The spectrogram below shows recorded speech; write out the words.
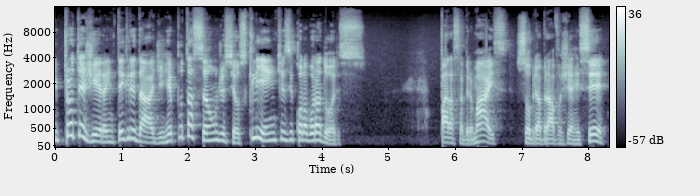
e proteger a integridade e reputação de seus clientes e colaboradores. Para saber mais sobre a Bravo GRC,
